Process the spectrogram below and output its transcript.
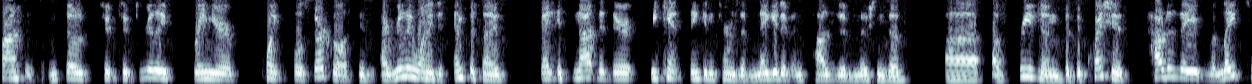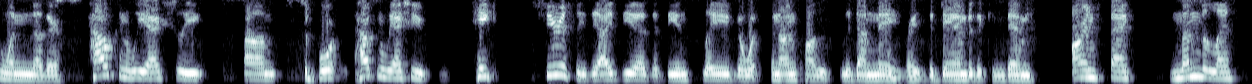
process. And so to, to, to really bring your point full circle is I really want to just emphasize that it's not that there we can't think in terms of negative and positive notions of uh, of freedom, but the question is how do they relate to one another? How can we actually um, support? How can we actually take seriously the idea that the enslaved, or what Fanon called le damné, right, the damned or the condemned, are in fact nonetheless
